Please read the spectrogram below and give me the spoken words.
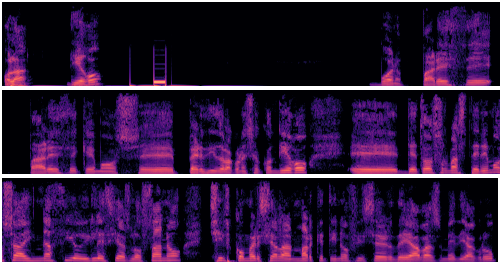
Hola, Diego. Bueno, parece parece que hemos eh, perdido la conexión con Diego. Eh, de todas formas, tenemos a Ignacio Iglesias Lozano, Chief Commercial and Marketing Officer de Abbas Media Group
